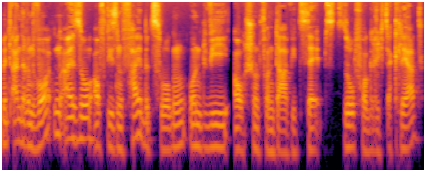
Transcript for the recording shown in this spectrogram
Mit anderen Worten also auf diesen Fall bezogen und wie auch schon von David selbst so vor Gericht erklärt,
